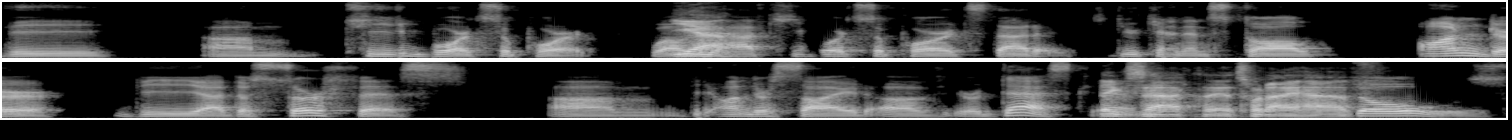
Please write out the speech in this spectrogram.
the um, keyboard support. Well, Yeah. you have keyboard supports that you can install under the uh, the surface, um, the underside of your desk. And Exactly. That's what I have. Those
